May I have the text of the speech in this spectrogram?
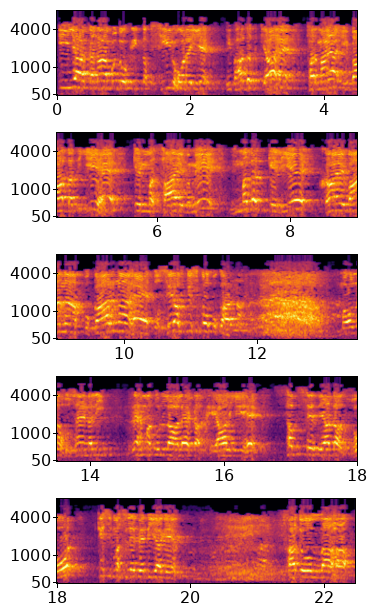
ایا کنابدوں کی تفسیر ہو رہی ہے۔ عبادت کیا ہے؟ فرمایا، عبادت یہ ہے کہ مصائب میں مدد کے لیے غائبانہ پکارنا ہے، تو صرف کس کو پکارنا ہے؟ مولانا حسین علی رحمت اللہ علیہ کا خیال یہ ہے، سب سے زیادہ زور کس مسئلے پہ دیا گیا؟ فد اللہ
